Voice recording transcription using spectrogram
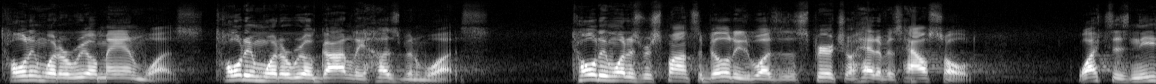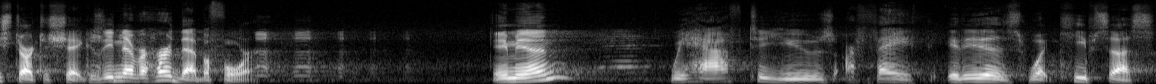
Told him what a real man was. Told him what a real godly husband was. Told him what his responsibilities was as a spiritual head of his household. Watched his knees start to shake because he'd never heard that before. Amen? We have to use our faith. It is what keeps us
